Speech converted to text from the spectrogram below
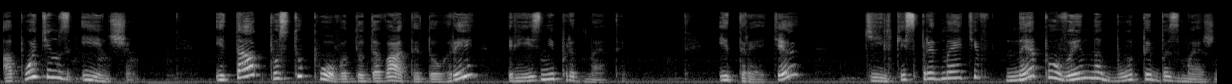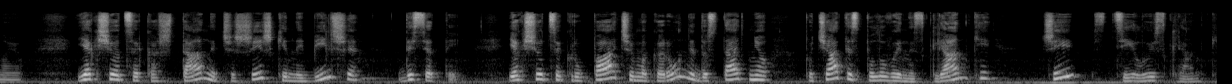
а потім з іншим. І так поступово додавати до гри різні предмети. І третє, кількість предметів не повинна бути безмежною. Якщо це каштани чи шишки не більше 10. Якщо це крупа чи макарони, достатньо почати з половини склянки чи з цілої склянки.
